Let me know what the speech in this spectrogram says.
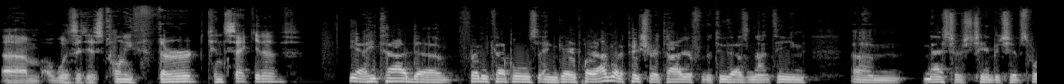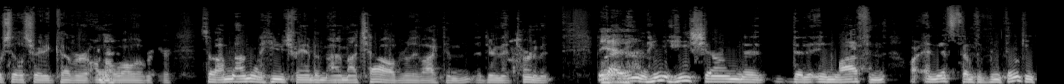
um, was it his 23rd consecutive? Yeah, he tied uh, Freddie Couples and Gary Player. I've got a picture of Tiger from the 2019 um, Masters Championship Sports Illustrated cover on my wall over here. So I'm, I'm not a huge fan, but my, my child really liked him during that tournament. But yeah, yeah he, he's shown that, that in life, and, and that's something from thinking.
